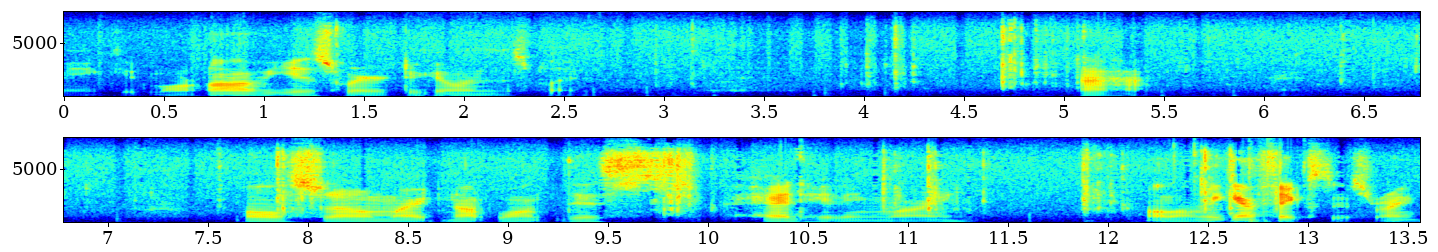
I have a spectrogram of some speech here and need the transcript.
make it more obvious where to go in this place. Aha also might not want this head hitting mine. Hold on, we can fix this, right?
